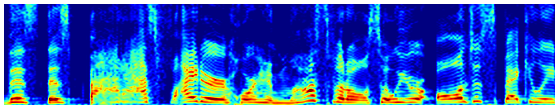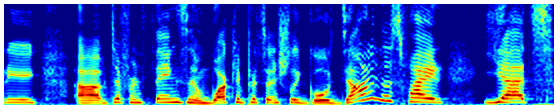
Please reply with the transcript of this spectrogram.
this this badass fighter Jorge Masvidal. So we were all just speculating uh, different things and what could potentially go down in this fight. Yet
